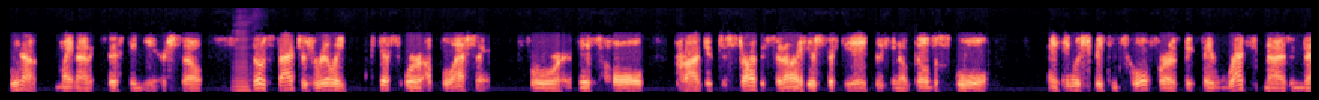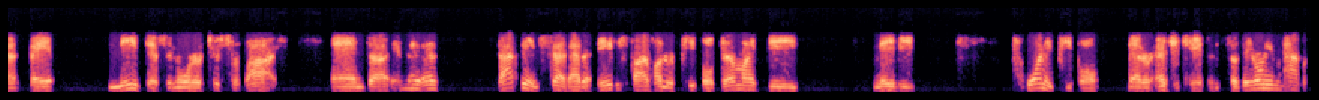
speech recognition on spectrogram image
we not might not exist in years. So mm. those factors really, I guess, were a blessing for this whole project to start. They said, "All right, here's 50 acres. You know, build a school, an English-speaking school for us." Because they recognizing that they need this in order to survive. And, uh, and that being said, out of 8,500 people, there might be maybe 20 people that are educated. So they don't even have a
